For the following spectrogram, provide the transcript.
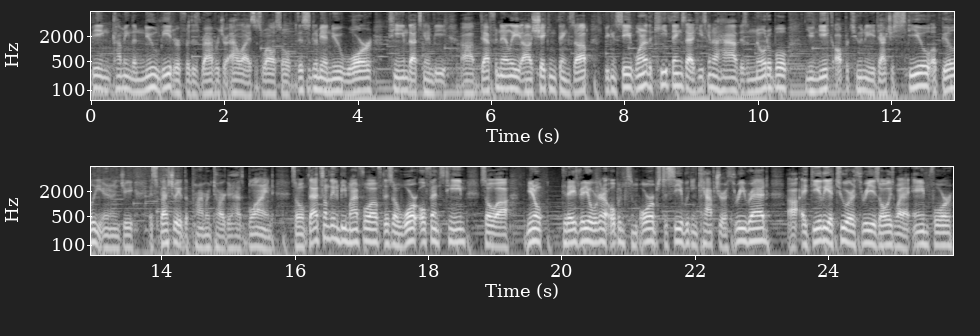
being becoming the new leader for this Ravager allies as well. So this is going to be a new war team that's going to be uh, definitely uh, shaking things up. You can see one of the key things that he's going to have is a notable, unique opportunity to actually steal ability energy, especially if the primary target has blind. So that's something to be mindful of. There's a war offense team. So, uh, you know, Today's video, we're going to open some orbs to see if we can capture a 3 red. Uh, ideally, a 2 or a 3 is always what I aim for.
